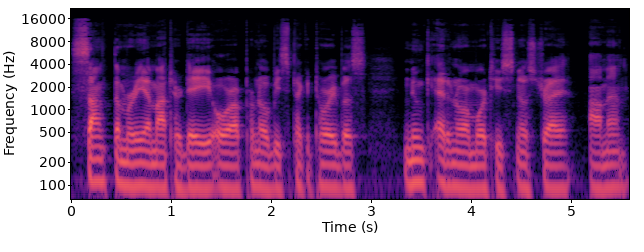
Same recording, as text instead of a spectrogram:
Sancta Maria Mater Dei, ora pro nobis peccatoribus, nunc et in hora mortis nostrae. Amen.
